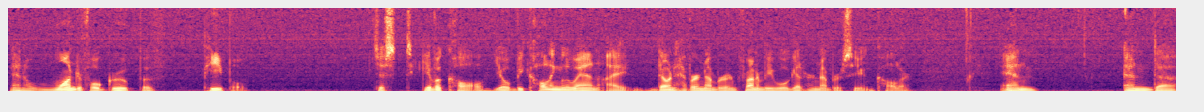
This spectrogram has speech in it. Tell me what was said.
and a wonderful group of people, just give a call. You'll be calling Luann. I don't have her number in front of me. We'll get her number so you can call her. And and uh,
